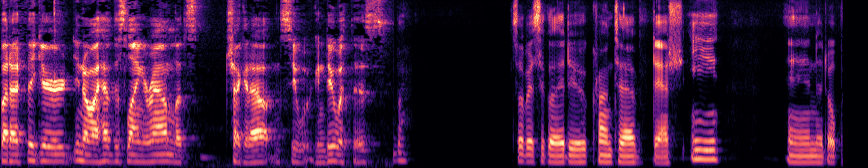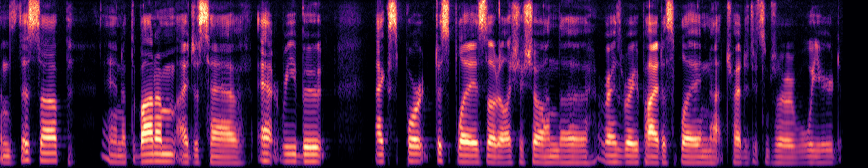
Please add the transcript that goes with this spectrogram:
But I figured, you know, I have this lying around, let's check it out and see what we can do with this. So basically I do cron tab dash E and it opens this up. And at the bottom I just have at reboot export display so it'll actually show on the Raspberry Pi display and not try to do some sort of weird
